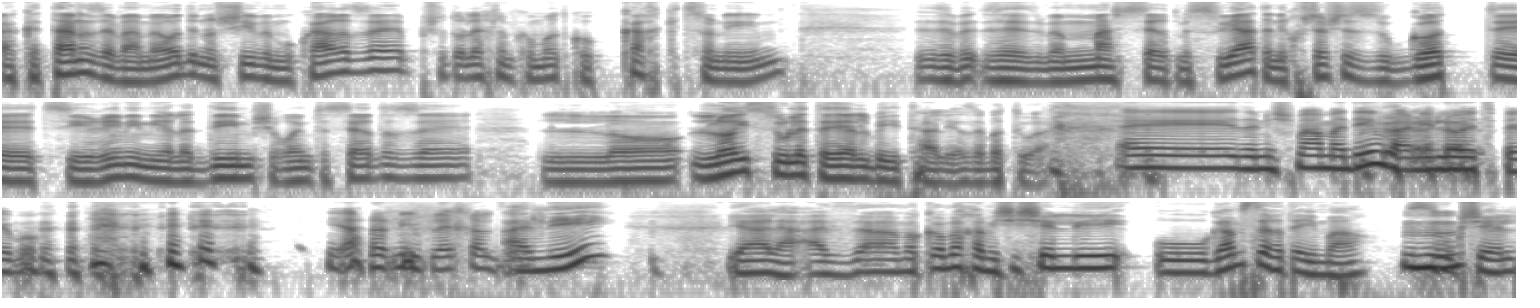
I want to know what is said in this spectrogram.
הקטן הזה והמאוד אנושי ומוכר הזה, פשוט הולך למקומות כל כך קיצוניים. זה, זה, זה ממש סרט מסויט. אני חושב שזוגות uh, צעירים עם ילדים שרואים את הסרט הזה, לא, לא ייסעו לטייל באיטליה, זה בטוח. אה, זה נשמע מדהים ואני לא אצפה בו. יאללה, נבלך על זה. אני? יאללה, אז המקום החמישי שלי הוא גם סרט אימה. סוג של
